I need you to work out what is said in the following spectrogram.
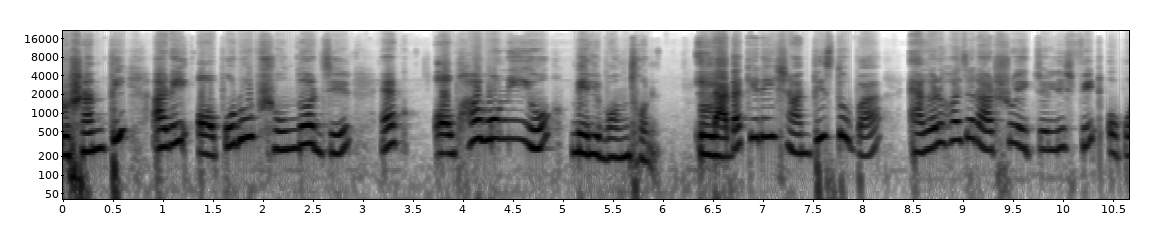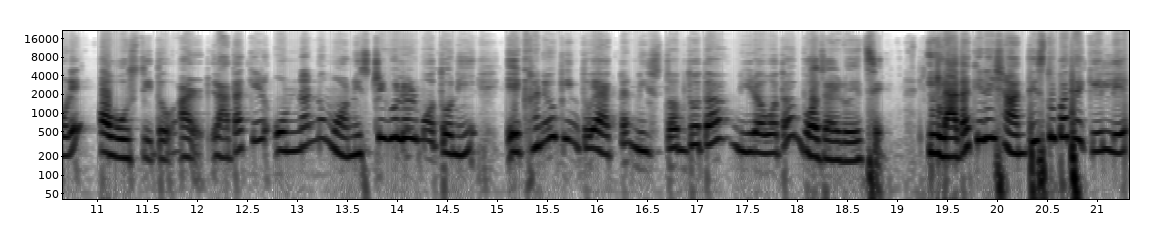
প্রশান্তি আর এই অপরূপ সৌন্দর্যের এক অভাবনীয় মেলবন্ধন। লাদাখের এই শান্তিস্তূপা এগারো হাজার আটশো একচল্লিশ ফিট ওপরে অবস্থিত আর লাদাখের অন্যান্য মনিস্ট্রিগুলোর মতনই এখানেও কিন্তু একটা নিস্তব্ধতা, নীরবতা বজায় রয়েছে। লাদাখের এই শান্তিস্তূপা থেকে লে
